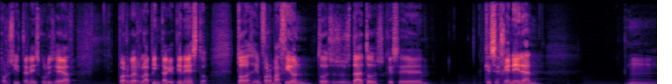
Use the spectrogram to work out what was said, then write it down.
por si tenéis curiosidad por ver la pinta que tiene esto toda esa información todos esos datos que se que se generan. Mm,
